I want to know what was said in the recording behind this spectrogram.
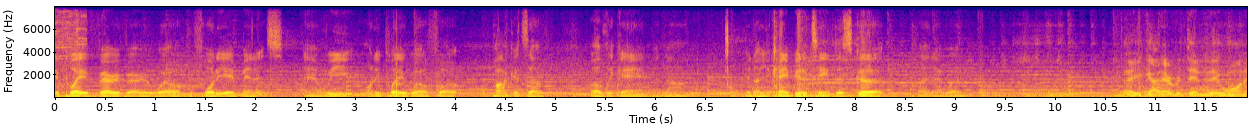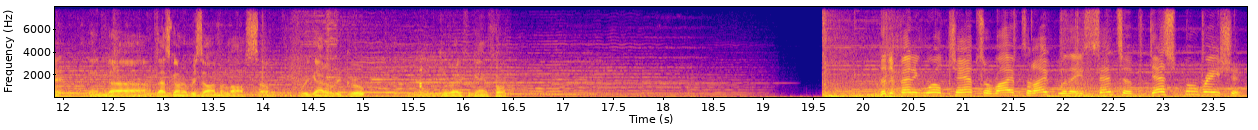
They played very, very well for 48 minutes, and we only played well for pockets of, of the game. And um, you know, you can't beat a team this good playing that way. They got everything that they wanted, and uh, that's going to result in a loss. So we got to regroup and get ready for game four. The defending world champs arrive tonight with a sense of desperation.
